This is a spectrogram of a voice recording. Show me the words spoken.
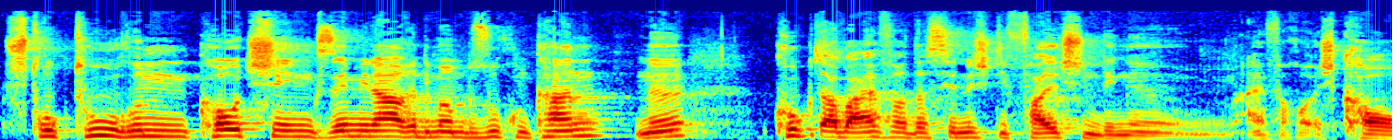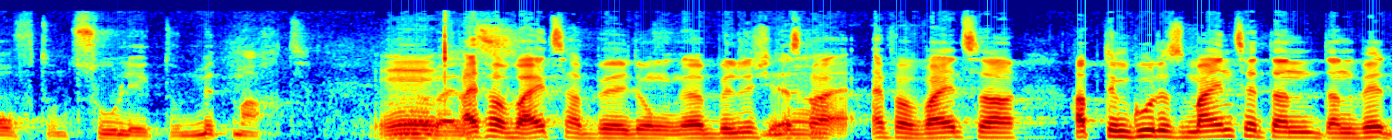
Strukturen, Coaching, Seminare, die man besuchen kann. Ne? Guckt aber einfach, dass ihr nicht die falschen Dinge einfach euch kauft und zulegt und mitmacht. Ne? Weil Einfach Weiterbildung, ne? bilde ich erstmal einfach weiter. Habt ein gutes Mindset, dann, dann, wird,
